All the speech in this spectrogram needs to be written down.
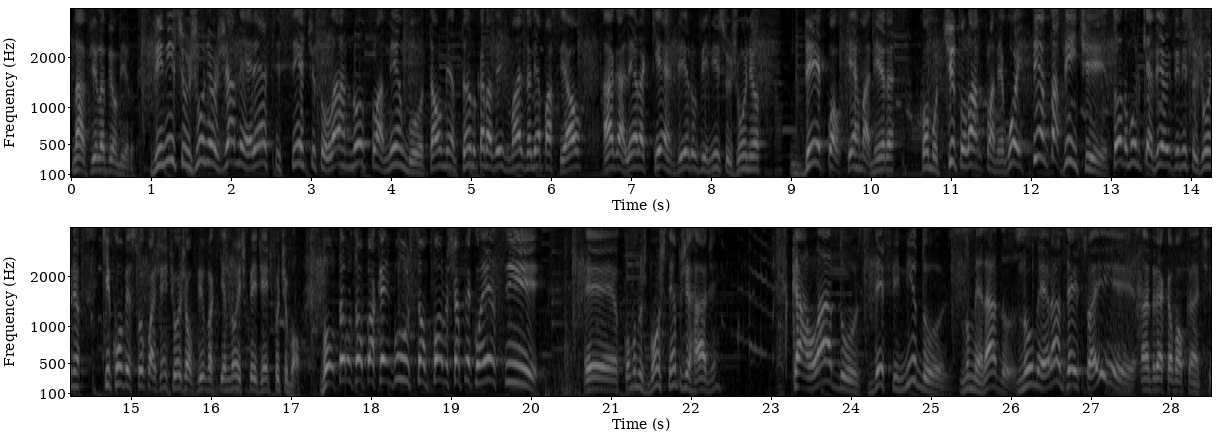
na Vila Belmiro. Vinícius Júnior já merece ser titular no Flamengo. Tá aumentando cada vez mais ali a parcial. A galera quer ver o Vinícius Júnior de qualquer maneira como titular do Flamengo. 80-20. Todo mundo quer ver o Vinícius Júnior, que conversou com a gente hoje ao vivo aqui no Expediente Futebol. Voltamos ao Pacaembu, São Paulo Chapecoense. É, como nos bons tempos de rádio, hein? Escalados, definidos. Numerados? Numerados, é isso aí, André Cavalcante.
